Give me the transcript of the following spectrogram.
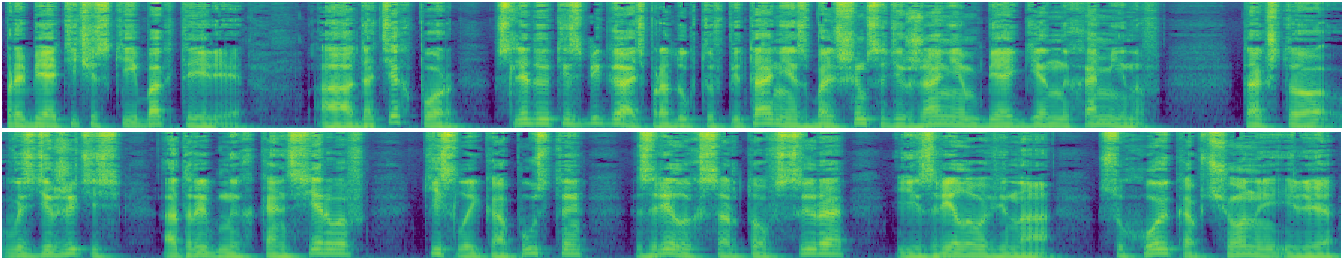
пробиотические бактерии, а до тех пор следует избегать продуктов питания с большим содержанием биогенных аминов. Так что воздержитесь от рыбных консервов, кислой капусты, зрелых сортов сыра и зрелого вина, сухой, копченой или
